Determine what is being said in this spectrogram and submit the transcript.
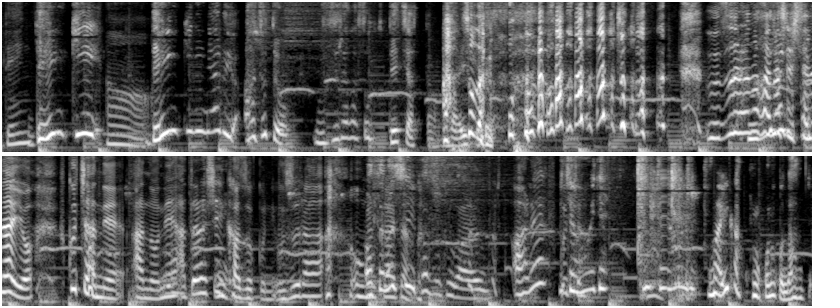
電気？電気。うん電気になるよ。あちょっとうずらが外出ちゃった。そうだうずらの話してないよ。福ちゃんねあのね新しい家族にうずらを迎え新しい家族が。あれ？福ちゃん。じゃあおいで福ちゃんおいでまあいいか。このこの子なんて。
